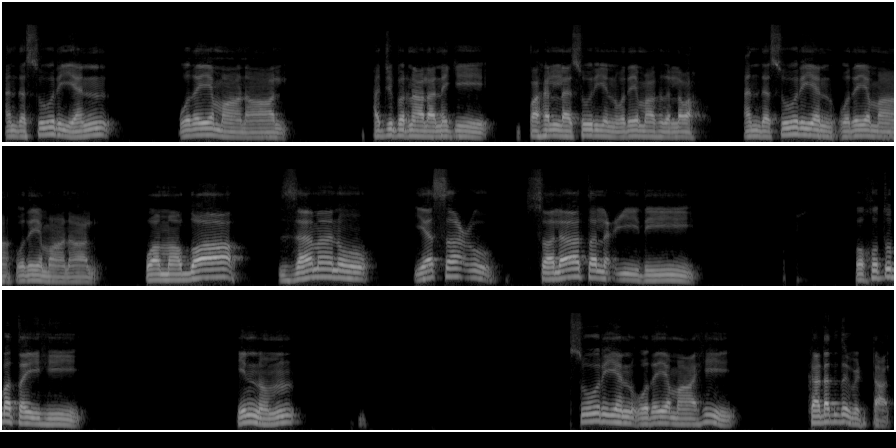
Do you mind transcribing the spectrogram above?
அந்த சூரியன் உதயமானால். ஹஜ்ஜு பெருநாள் அன்னைக்கு பகல்ல சூரியன் உதயமாகுது அல்லவா? அந்த சூரியன் உதயமா உதயமானால். ஒமபா ஜமனு யசஉ சலாத்தல் ஈதி ஒஹுதுபத்தைஹி இன்னும் சூரியன் உதயமாகி கடந்து விட்டால்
